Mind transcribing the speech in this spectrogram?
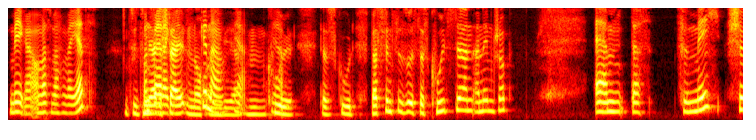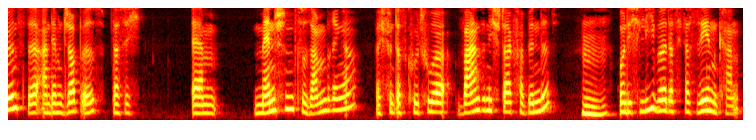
mega, und was machen wir jetzt? Und zu mehr gestalten noch genau, irgendwie. Ja. ja. Hm, cool, ja. das ist gut. Was findest du so ist das Coolste an, an dem Job? Ähm, das für mich Schönste an dem Job ist, dass ich ähm, Menschen zusammenbringe, weil ich finde, dass Kultur wahnsinnig stark verbindet. Mhm. Und ich liebe, dass ich das sehen kann.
